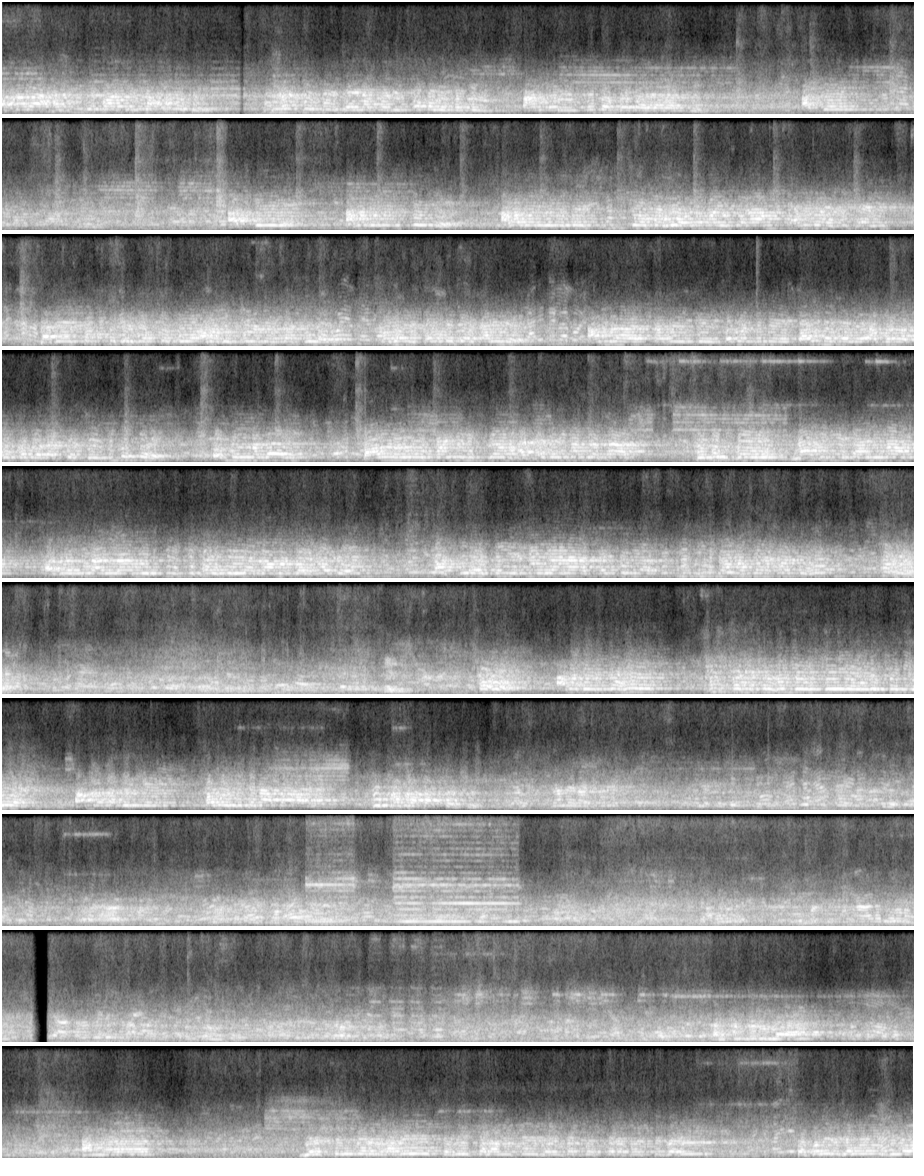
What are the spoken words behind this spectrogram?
আপনারা হাসিবে পাকের মহল্লতে বিসর্জন দিয়েছেন আপনাদের সকলের প্রতি আন্তরিক কৃতজ্ঞতা জানাচ্ছি। আজকে আজকে আমাদের স্টেজে আমাদের এদেশের শীর্ষ বহু অনুমায়ী এমনও এসেছেন তাদের প্রত্যেকের বক্তব্য আমাদের শুনে দরকার সবার সংকটের কারণে আমরা তাদেরকে সময় দিতে পারি না বলে আমরা দুঃখ প্রকাশ করছি। বিশেষ করে অব্দুল মাদার বারো হল মাইনুল ইসলাম হাটহাজারি মাদ্রাসার সুযোগ্য তালিমাত হজরতুল আল্লাহ মুফতি কিফায়তুল্লাহ দামত বরকাত হোক শাস্ত্রীয় পীর মৌলানা শৈকুল্লাহ সিদ্দিকী দামত বরকাত সহ আমাদের বহু শীর্ষ নেতৃবৃন্দ স্টেজে উপস্থিত ছিলেন আমরা তাদেরকে সময় দিতে না পারায় দুঃখ প্রকাশ করছি আলহামদুলিল্লাহ আমরা সুন্দর ভাবে সবই কালামতে গণতন্ত্র পৌঁছতে পারি সকলের জন্য।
